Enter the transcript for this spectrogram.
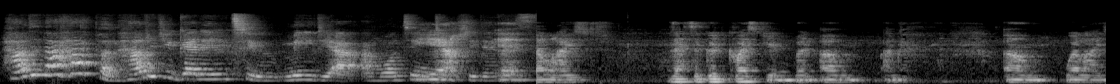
how did that happen? How did you get into media and wanting yeah, to actually do this? Well, I, that's a good question, but um, I'm, um, well, I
